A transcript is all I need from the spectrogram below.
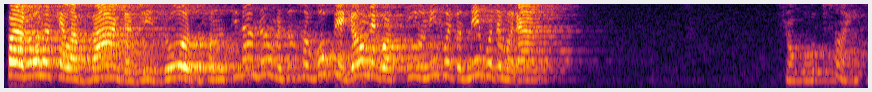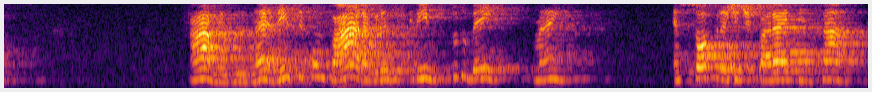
Parou naquela vaga de idoso, falando assim: não, não, mas eu só vou pegar um negocinho, nem vou, nem vou demorar. São corrupções. Ah, mas né, nem se compara a grandes crimes, tudo bem, mas é só para a gente parar e pensar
